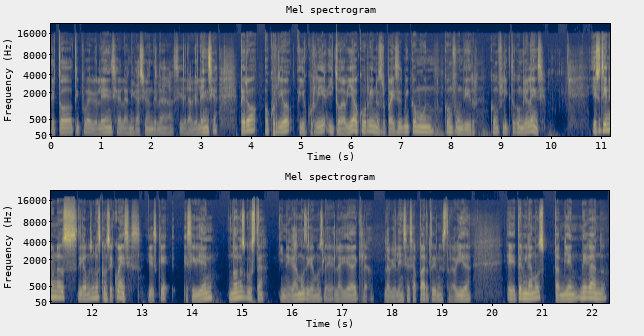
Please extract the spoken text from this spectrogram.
de todo tipo de violencia, la negación de la, sí, de la violencia, pero ocurrió y ocurría y todavía ocurre en nuestro país es muy común confundir conflicto con violencia. Y eso tiene unos, digamos, unas consecuencias. Y es que eh, si bien no nos gusta y negamos, digamos, la, idea de que la, violencia sea parte de nuestra vida, eh, terminamos también negando,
